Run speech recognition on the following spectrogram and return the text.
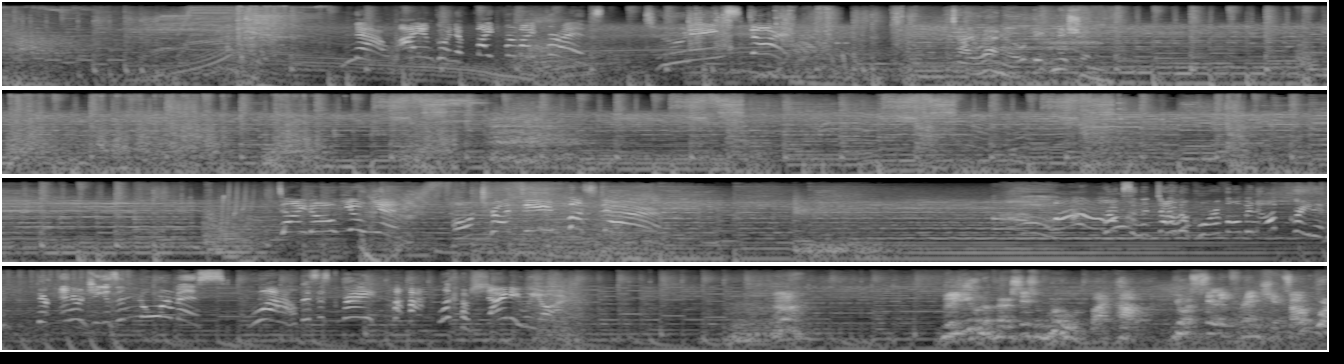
For my friends. Tuning start! Tyranno ignition. Silly friendships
